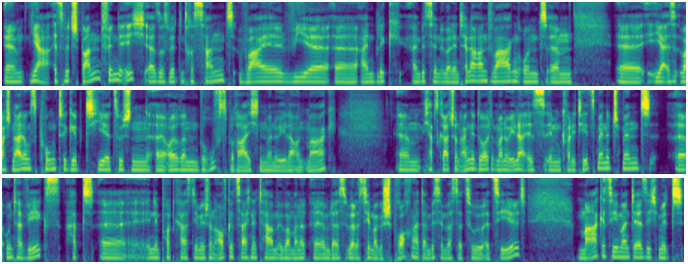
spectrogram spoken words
ähm, ja, es wird spannend, finde ich. Also es wird interessant, weil wir äh, einen Blick ein bisschen über den Tellerrand wagen und ähm, äh, ja, es Überschneidungspunkte gibt hier zwischen äh, euren Berufsbereichen, Manuela und Marc. Ähm, ich habe es gerade schon angedeutet, Manuela ist im Qualitätsmanagement äh, unterwegs, hat äh, in dem Podcast, den wir schon aufgezeichnet haben, über, meine, äh, das, über das Thema gesprochen, hat ein bisschen was dazu erzählt. Marc ist jemand, der sich mit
